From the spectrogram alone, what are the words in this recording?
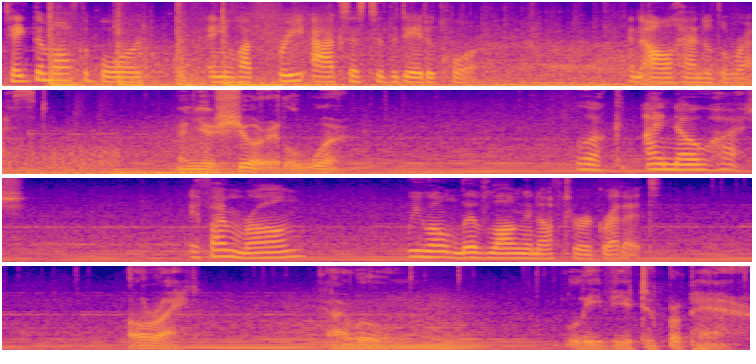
Take them off the board, and you'll have free access to the data core. And I'll handle the rest. And you're sure it'll work? Look, I know Hush. If I'm wrong, we won't live long enough to regret it. All right. I will leave you to prepare.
